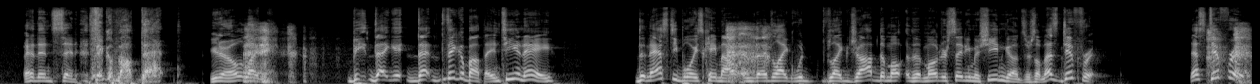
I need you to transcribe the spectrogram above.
and then said, "Think about that." You know, like be, that, that think about that. In TNA, the Nasty Boys came out and like would like job the Mo- the Motor City Machine Guns or something. That's different. That's different.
